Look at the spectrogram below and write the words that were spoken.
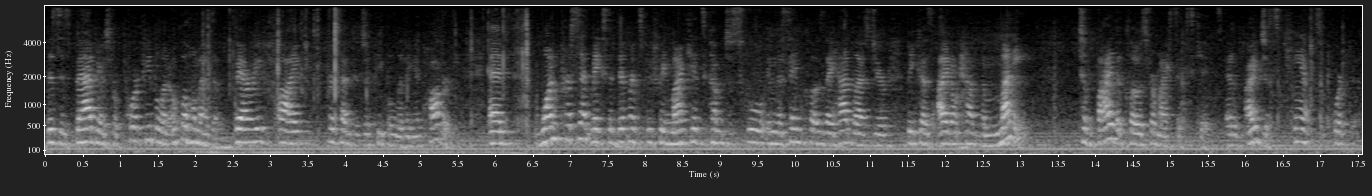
This is bad news for poor people, and Oklahoma has a very high percentage of people living in poverty. And one percent makes the difference between my kids come to school in the same clothes they had last year because I don't have the money to buy the clothes for my six kids. And I just can't support this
